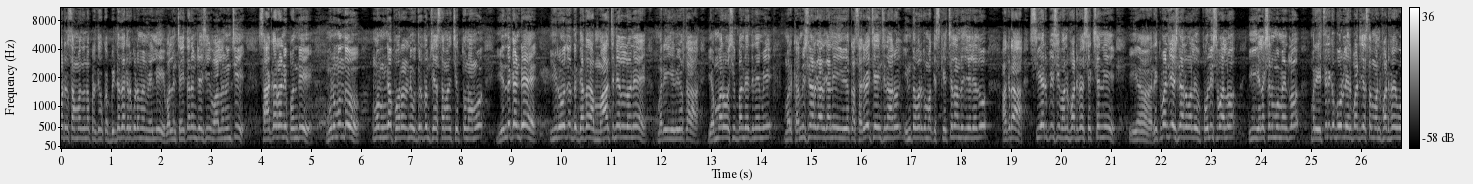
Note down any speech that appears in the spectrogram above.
వాటికి సంబంధించిన ప్రతి ఒక్క బిడ్డ దగ్గర కూడా మేము వెళ్ళి వాళ్ళని చైతన్యం చేసి వాళ్ళ నుంచి సహకారాన్ని పొంది మునుముందు ఇంకా పోరాటాన్ని ఉధృతం చేస్తామని చెప్తున్నాము. ఎందుకంటే ఈరోజు గత మార్చి నెలలోనే మరి ఈ యొక్క ఎంఆర్ఓ సిబ్బంది అయితేనేమి మరి కమిషనర్ గారు కానీ ఈ యొక్క సర్వే చేయించినారు. ఇంతవరకు మాకు స్కెచ్లు అందజేయలేదు. అక్కడ సిఆర్పిసి వన్ ఫార్టీ ఫైవ్ సెక్షన్ని రికమెండ్ చేసినారు వాళ్ళు పోలీసు వాళ్ళు ఈ ఎలక్షన్ మూమెంట్లో. మరి హెచ్చరిక బోర్డులు ఏర్పాటు చేస్తాం వన్ ఫార్టీ ఫైవ్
